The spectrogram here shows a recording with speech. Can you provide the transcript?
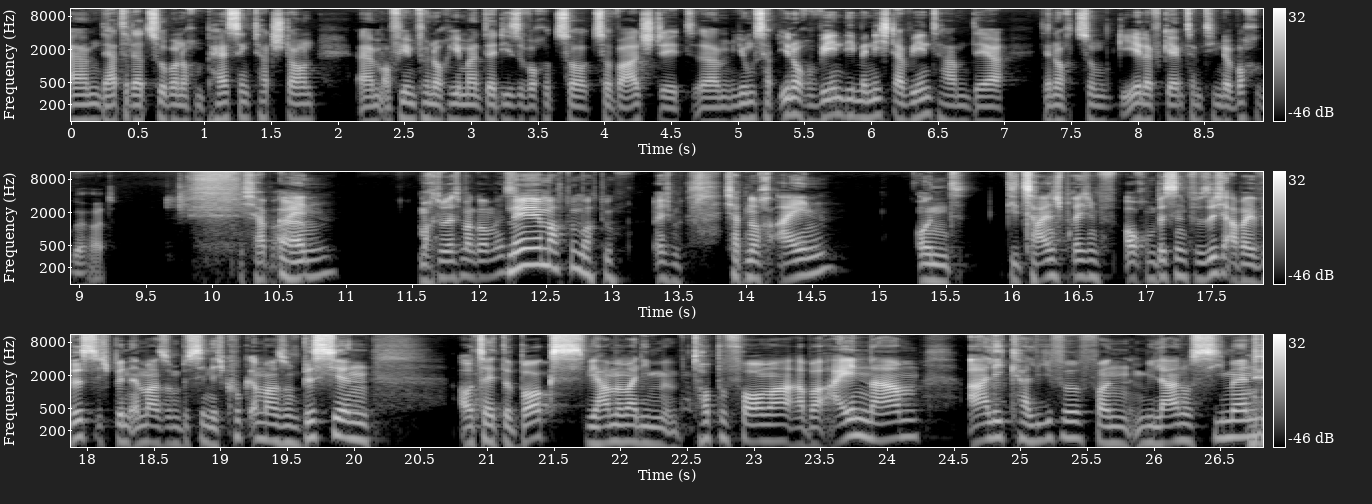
Ähm, der hatte dazu aber noch einen Passing-Touchdown. Ähm, auf jeden Fall noch jemand, der diese Woche zur, zur Wahl steht. Ähm, Jungs, habt ihr noch wen, den wir nicht erwähnt haben, der, der noch zum ELF Game Time Team der Woche gehört? Ich habe ähm, einen. Mach du erstmal, Gomez? Nee, mach du, mach du. Ich, ich habe noch einen und die Zahlen sprechen auch ein bisschen für sich, aber ihr wisst, ich bin immer so ein bisschen, ich gucke immer so ein bisschen outside the box. Wir haben immer die Top-Performer, aber ein Namen, Ali Khalife von Milano Siemen,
